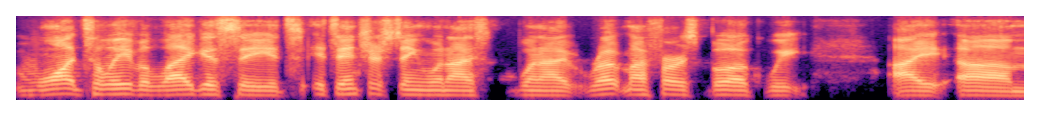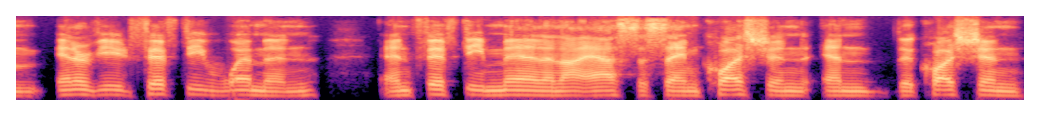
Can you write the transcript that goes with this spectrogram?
want to leave a legacy. It's it's interesting when I when I wrote my first book, we I um, interviewed 50 women and 50 men and i asked the same question and the question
